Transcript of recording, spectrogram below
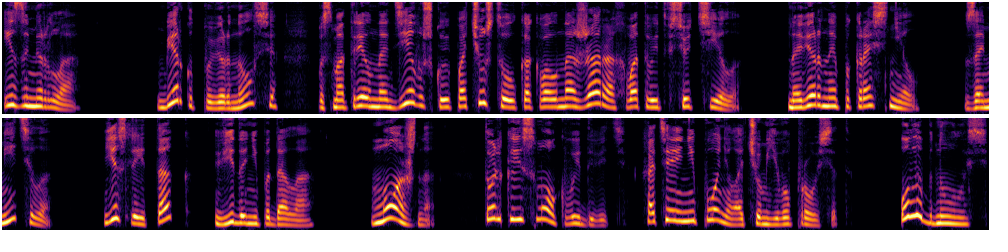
и замерла. Беркут повернулся, посмотрел на девушку и почувствовал, как волна жара охватывает все тело. Наверное, покраснел. Заметила? Если и так, вида не подала. Можно, только и смог выдавить, хотя и не понял, о чем его просят. Улыбнулась,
